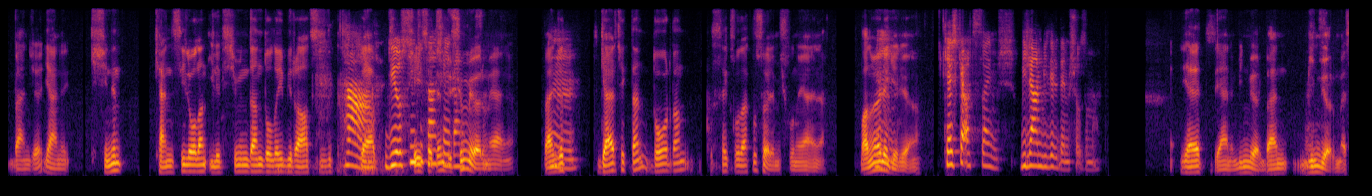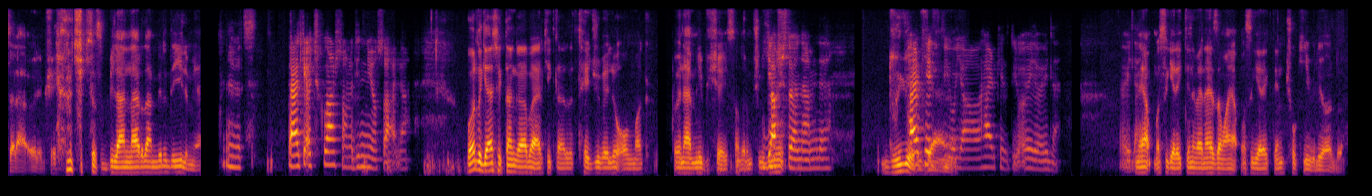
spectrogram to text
bence. Yani kişinin kendisiyle olan iletişiminden dolayı bir rahatsızlık ha veya diyorsun şey ki sen şeyden düşünmüyorum diyorsun. yani. Bence Hmm. gerçekten doğrudan seks odaklı söylemiş bunu yani. Bana öyle Hmm. geliyor. Keşke açsaymış. Bilen bilir demiş o zaman. Evet yani bilmiyorum ben bilmiyorum mesela öyle bir şey. Açıkçası bilenlerden biri değilim yani. Evet. Belki açıklar sonra dinliyorsa hala. Bu arada gerçekten galiba erkeklerde tecrübeli olmak önemli bir şey sanırım. Çünkü Yaş da önemli. duyuyoruz Herkes yani. diyor ya. Herkes diyor. Öyle öyle. Öyle. Ne yapması gerektiğini ve ne zaman yapması gerektiğini çok iyi biliyordu.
